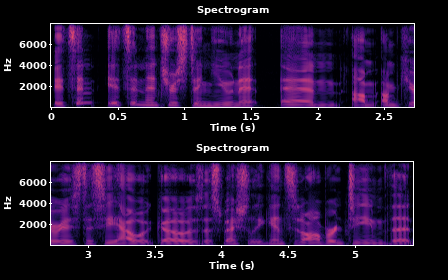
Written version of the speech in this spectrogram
it's an it's an interesting unit, and I'm I'm curious to see how it goes, especially against an Auburn team that.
